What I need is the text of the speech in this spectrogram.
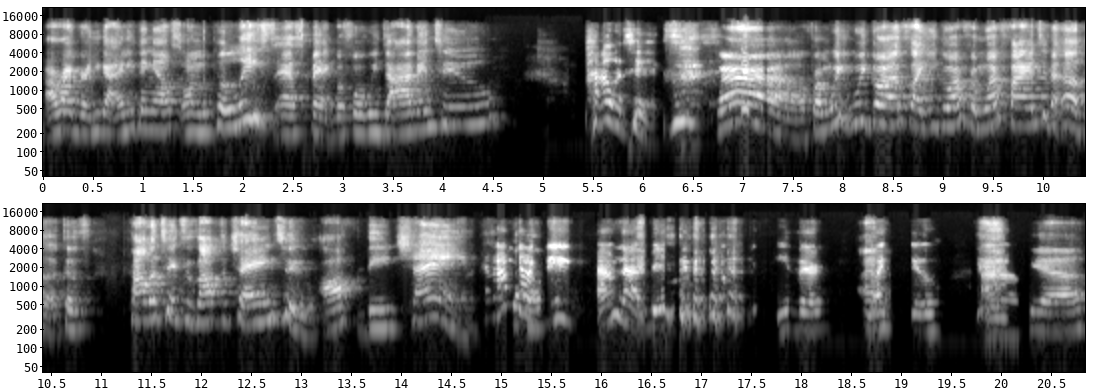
All right, girl, you got anything else on the police aspect before we dive into politics? girl, from we, we go, it's like you going from one fire to the other because politics is off the chain too, off the chain. And I'm so, not big, I'm not big either, like you. Um, yeah.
